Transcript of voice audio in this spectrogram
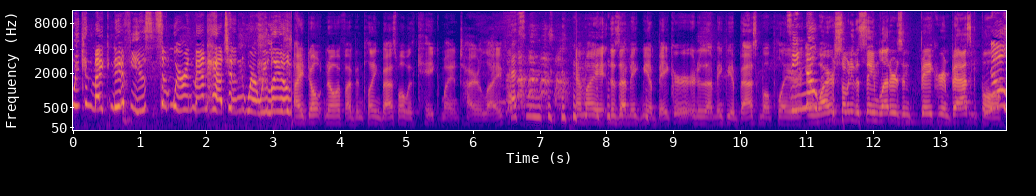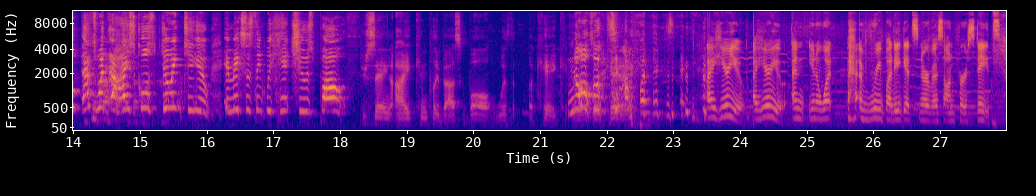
We can make nephews somewhere in Manhattan where we live. I don't know if I've been playing basketball with cake my entire life. That's. Am I? Does that make me a baker or does that make me a basketball player? See, no- And why are so many the same letters in baker and basketball? No, that's what the high school's doing to you. It makes us think we can't choose both. You're saying I can play basketball with a cake? No, it's that's not what I'm saying. I hear you. I hear you. And you know what? Everybody gets nervous on first dates.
